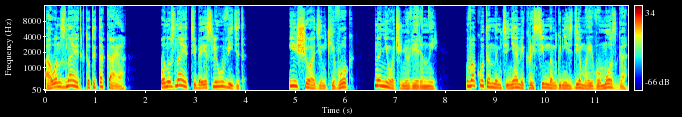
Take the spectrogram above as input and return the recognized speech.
«А он знает, кто ты такая. Он узнает тебя, если увидит». Еще один кивок, но не очень уверенный. В окутанном тенями крысинном гнезде моего мозга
